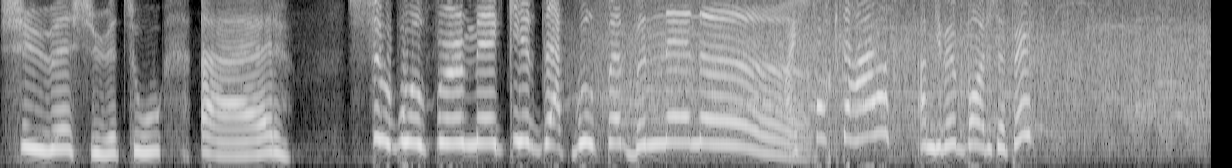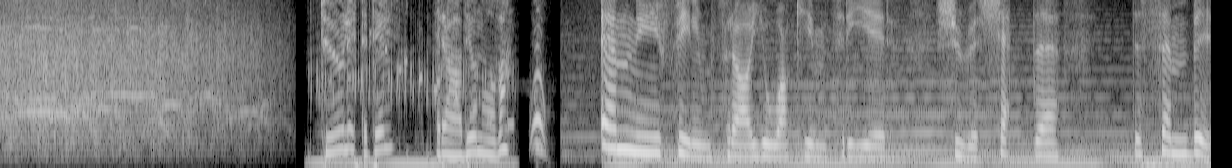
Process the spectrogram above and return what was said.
2022 er Subwoolfer med Give That Wolf a Banana! Nei, fuck det her, altså! MGP er bare søppel. Du lytter til Radio Nova. En ny film fra Joakim Trier. 26. desember.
